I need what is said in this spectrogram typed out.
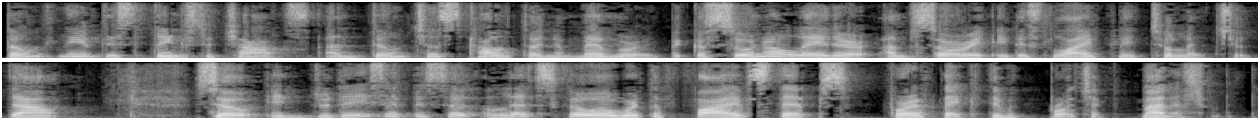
Don't leave these things to chance and don't just count on your memory because sooner or later, I'm sorry, it is likely to let you down. So in today's episode, let's go over the five steps for effective project management.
